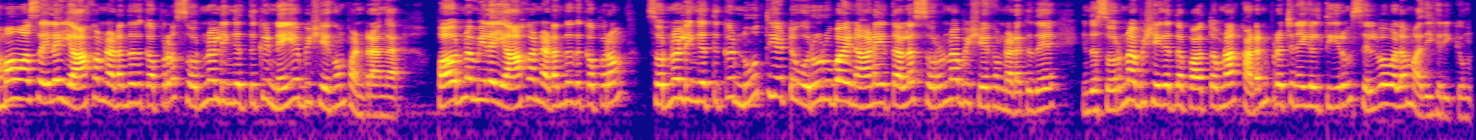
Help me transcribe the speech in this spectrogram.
அமாவாசையில் யாகம் நடந்ததுக்கப்புறம் சொர்ணலிங்கத்துக்கு நெய் அபிஷேகம் பண்ணுறாங்க பௌர்ணமியில் யாகம் நடந்ததுக்கப்புறம் சொர்ணலிங்கத்துக்கு நூற்றி எட்டு ஒரு ரூபாய் நாணயத்தால் சொர்ணாபிஷேகம் நடக்குது. இந்த சொர்ணாபிஷேகத்தை பார்த்தோம்னா கடன் பிரச்சனைகள் தீரும் செல்வ வளம் அதிகரிக்கும்.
